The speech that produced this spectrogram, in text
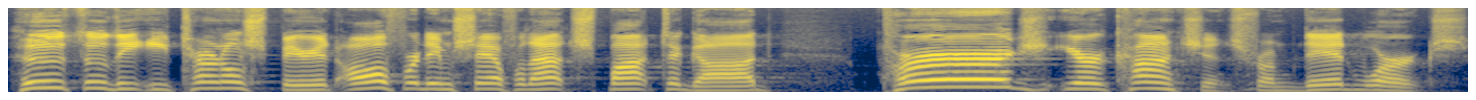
who through the eternal Spirit offered himself without spot to God, purge your conscience from dead works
